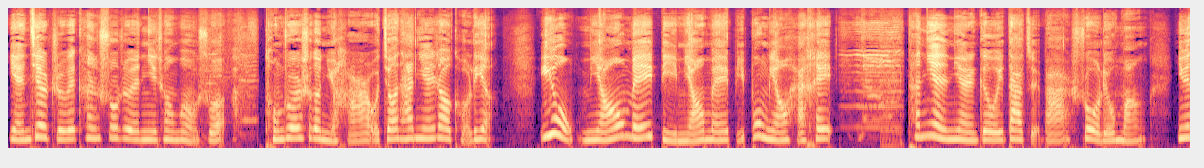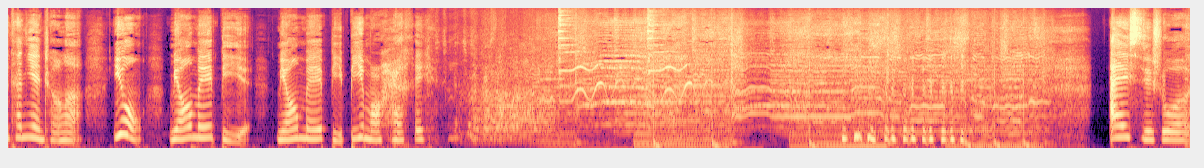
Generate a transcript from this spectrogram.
眼镜只为看书这位昵称朋友说，同桌是个女孩，我教她念绕口令，用描眉比描眉比不描还黑。他念着念着给我一大嘴巴，说我流氓，因为他念成了用描眉比描眉比鼻毛还黑。艾希说，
